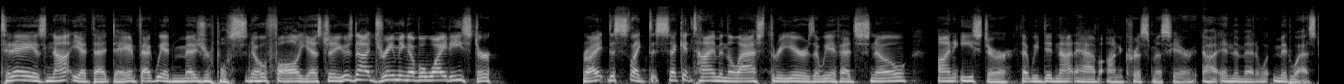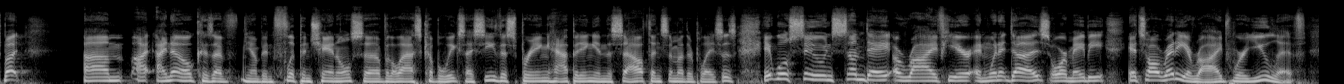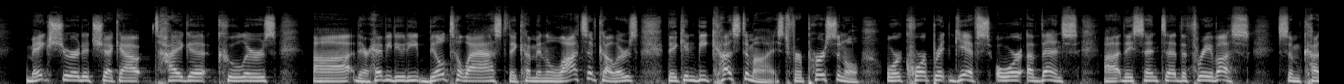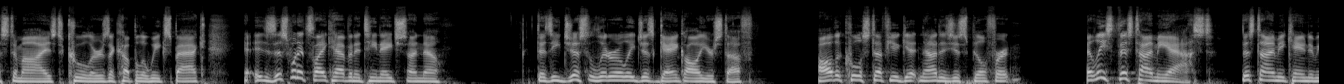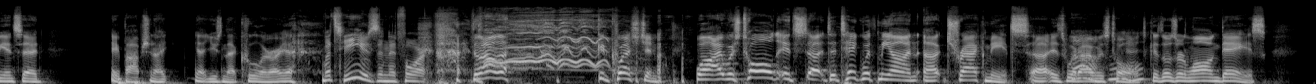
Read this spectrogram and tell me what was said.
Today is not yet that day. In fact, we had measurable snowfall yesterday. Who's not dreaming of a white Easter? Right? This is like the second time in the last three years that we have had snow on Easter that we did not have on Christmas here uh, in the mid- Midwest. But um, I, I, know because I've you know been flipping channels uh, over the last couple weeks. I see the spring happening in the South and some other places. It will soon, someday, arrive here, and when it does, or maybe it's already arrived where you live make sure to check out Taiga coolers. Uh, they're heavy duty, built to last. They come in lots of colors. They can be customized for personal or corporate gifts or events. Uh, they sent uh, the three of us some customized coolers a couple of weeks back. Is this what it's like having a teenage son now? Does he just literally just gank all your stuff? All the cool stuff you get now, does you spill for it? At least this time he asked. This time he came to me and said, Hey, Pop, should I, you're not using that cooler, are you? What's he using it for? good question. Well, I was told it's uh, to take with me on uh, track meets, uh, is what oh, I was told, because okay. those are long days.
